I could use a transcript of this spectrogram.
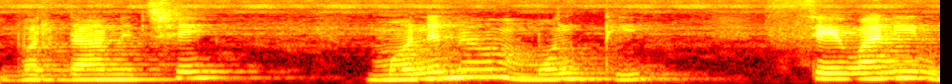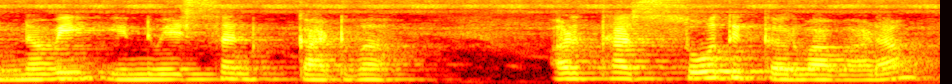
વરદાન છે. મનના મનથી સેવાની નવી ઇન્વેશન કાઢવા, અર્થાત શોધ કરવાવાળા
